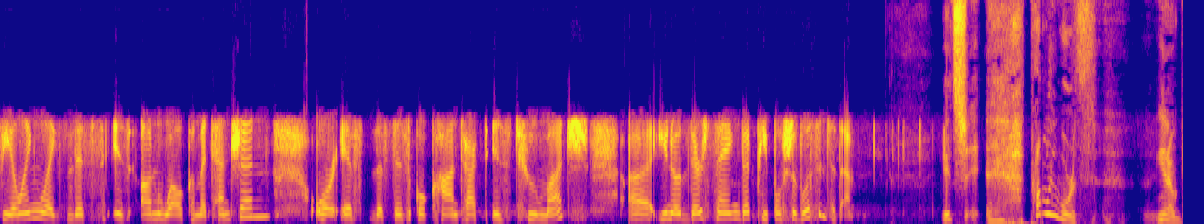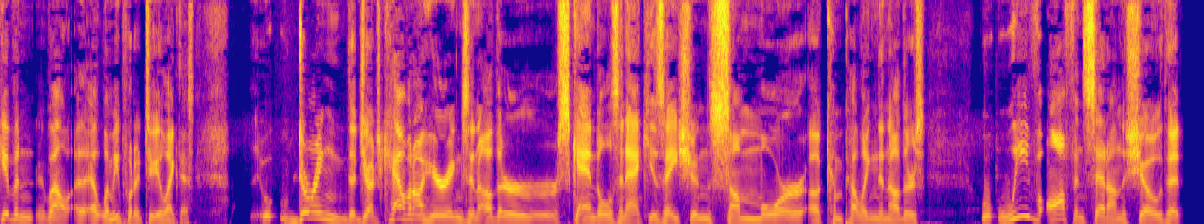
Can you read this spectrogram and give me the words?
feeling like this is unwelcome attention, or if the physical contact is too much, uh, you know, they're saying that people should listen to them. It's uh, probably worth, you know, given, well, uh, let me put it to you like this. During the Judge Kavanaugh hearings and other scandals and accusations, some more uh, compelling than others, we've often said on the show that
